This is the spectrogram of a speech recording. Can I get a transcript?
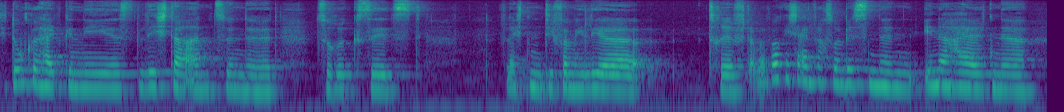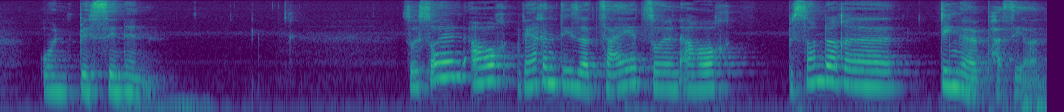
die Dunkelheit genießt, Lichter anzündet, zurücksitzt, vielleicht die Familie trifft, aber wirklich einfach so ein bisschen ein Innehalten und Besinnen. So sollen auch während dieser Zeit sollen auch besondere Dinge passieren.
